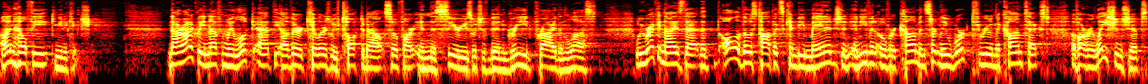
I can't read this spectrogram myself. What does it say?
Unhealthy communication. Now, ironically enough, when we look at the other killers we've talked about so far in this series, which have been greed, pride, and lust, we recognize that, that all of those topics can be managed and, and even overcome and certainly worked through in the context of our relationships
